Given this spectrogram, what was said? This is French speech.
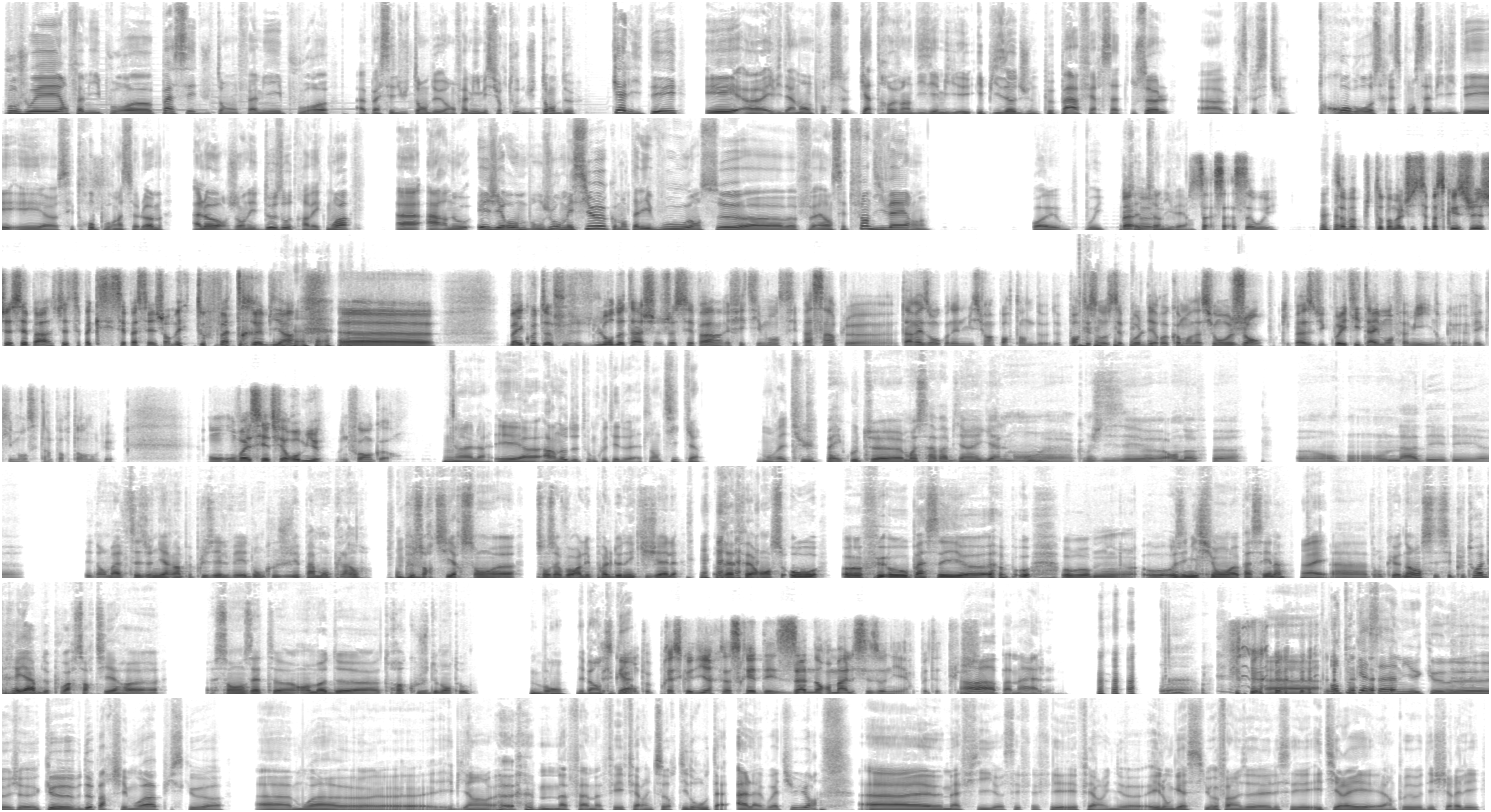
pour jouer en famille, pour euh, passer du temps en famille, pour euh, passer du temps de, en famille, mais surtout du temps de qualité. Et euh, évidemment, pour ce 90e épisode, je ne peux pas faire ça tout seul parce que c'est une trop grosse responsabilité et c'est trop pour un seul homme. Alors, j'en ai deux autres avec moi. Arnaud et Jérôme, bonjour messieurs, comment allez-vous en, ce, en cette fin d'hiver? Ouais, oui, bah, cette fin d'hiver. Ça, ça, ça, oui ça va plutôt pas mal. Je sais pas ce que je, je sais pas, je sais pas ce qui s'est passé. Genre, mais tout va très bien. euh, bah écoute, lourde tâche, je sais pas. Effectivement, c'est pas simple. T'as raison qu'on a une mission importante de, de porter sur nos épaules des recommandations aux gens pour qu'ils passent du quality time en famille. Donc euh, effectivement, c'est important. Donc euh, on, on, va essayer de faire au mieux une fois encore. Voilà. Et euh, Arnaud, de ton côté de l'Atlantique, comment vas-tu? Bah écoute, moi ça va bien également. comme je disais en off euh, on, a des, des, euh, des, normales saisonnières un peu plus élevées, donc je vais pas m'en plaindre. On peut sortir sans, euh, sans avoir les poils de nez qui gèlent. Référence au, au, au passé, aux, émissions passées là. Ouais. donc non, c'est plutôt agréable de pouvoir sortir sans être en mode trois couches de manteau. Bon, eh ben en tout cas, on peut presque dire que ça serait des anormales saisonnières, peut-être plus. Ah, pas mal. Euh, en tout cas, ça va mieux que, euh, de par chez moi, puisque euh, moi, eh bien, ma femme a fait faire une sortie de route à, la voiture. ma fille s'est fait, faire une élongation, enfin, elle s'est étirée et un peu déchiré les,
